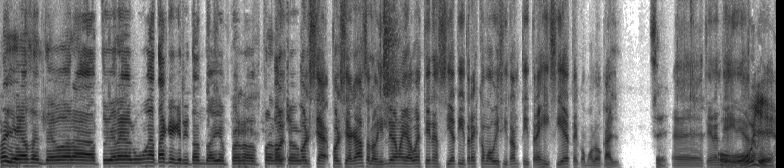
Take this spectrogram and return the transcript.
No llegas al de ahora, tuviera como un ataque gritando ahí en pleno, por, show. Por si, por si acaso, los indios de Mayagüez tienen 7 y 3 como visitante y 3 y 7 como local. Sí. Eh, tienen 10 y 10. Oye.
